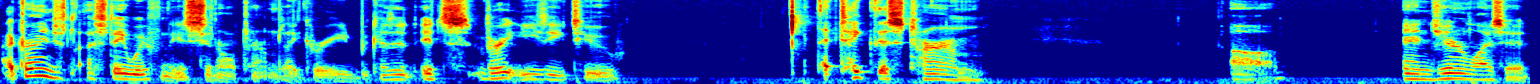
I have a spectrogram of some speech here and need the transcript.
I try and just I stay away from these general terms like greed because it, it's very easy to take this term uh, and generalize it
